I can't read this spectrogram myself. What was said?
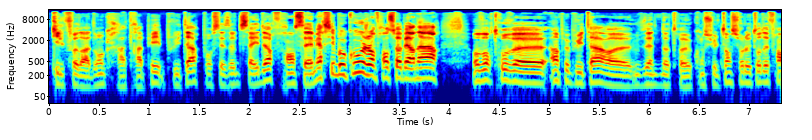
Qu'il faudra donc rattraper plus pour ces outsiders français. Merci beaucoup Jean-François Bernard. On vous retrouve euh, un peu plus tard. Euh, vous êtes notre consultant sur le Tour de France.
